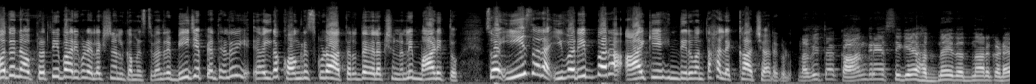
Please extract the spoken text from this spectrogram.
ಮೊದಲು ನಾವು ಪ್ರತಿ ಬಾರಿ ಕೂಡ ಎಲೆಕ್ಷನ್ ಅಲ್ಲಿ ಗಮನಿಸ್ತೀವಿ. ಅಂದ್ರೆ ಬಿಜೆಪಿ ಅಂತ ಹೇಳಿದ್ರೆ ಈಗ ಕಾಂಗ್ರೆಸ್ ಕೂಡ ಆ ತರದ ಎಲೆಕ್ಷನ್ ಅಲ್ಲಿ ಮಾಡಿತ್ತು. ಸೊ ಈ ಸಲ ಇವರಿಬ್ಬರ ಆಯ್ಕೆಯ ಹಿಂದಿರುವಂತಹ ಲೆಕ್ಕಾಚಾರಗಳು. ನವಿತಾ ಕಾಂಗ್ರೆಸ್ಸಿಗೆ ಹದಿನೈದು ಹದಿನಾರು ಕಡೆ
